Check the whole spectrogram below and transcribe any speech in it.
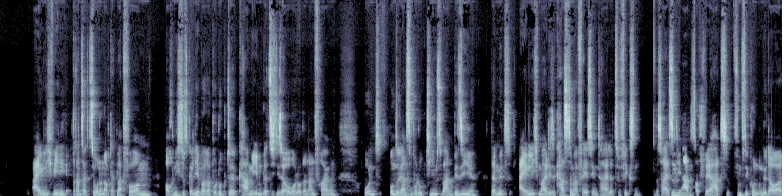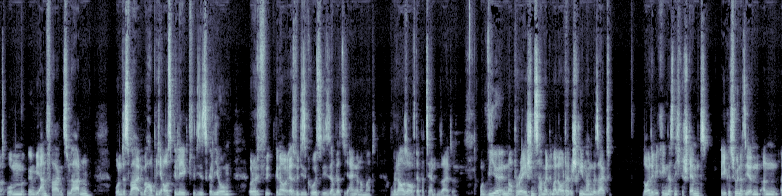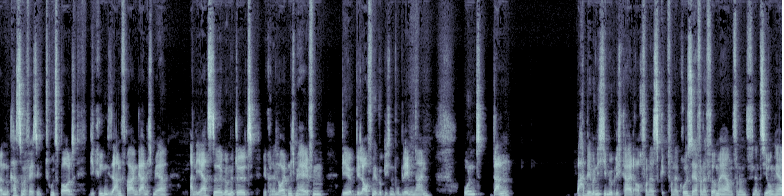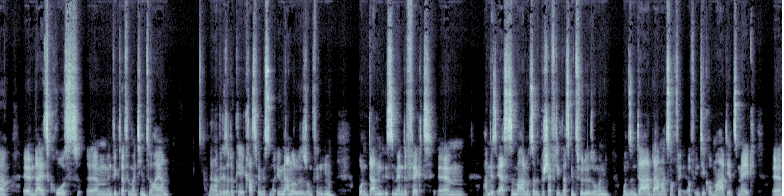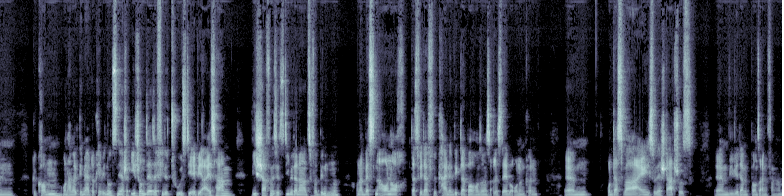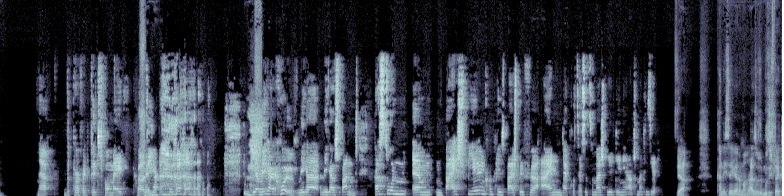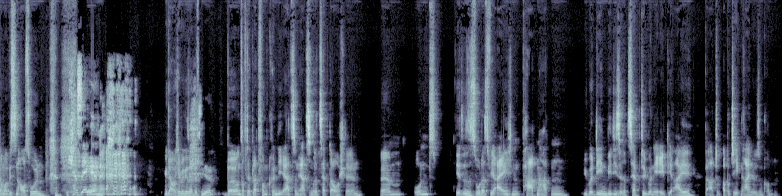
eigentlich wenig Transaktionen auf der Plattform, auch nicht so skalierbare Produkte, kam eben plötzlich dieser Overload an Anfragen. Und unsere ganzen Produktteams waren busy, damit eigentlich mal diese Customer-Facing-Teile zu fixen. Das heißt, mhm. die Arztsoftware hat fünf Sekunden gedauert, um irgendwie Anfragen zu laden. Und es war überhaupt nicht ausgelegt für diese Skalierung oder für, genau, also für diese Größe, die sie dann plötzlich eingenommen hat. Und genauso auf der Patientenseite. Und wir in Operations haben halt immer lauter geschrien und haben gesagt, Leute, wir kriegen das nicht gestemmt. Schön, dass ihr an, an, an Customer-Facing Tools baut. Wir kriegen diese Anfragen gar nicht mehr an die Ärzte übermittelt. Wir können den Leuten nicht mehr helfen. Wir, wir laufen hier wirklich in ein Problem hinein. Und dann hatten wir aber nicht die Möglichkeit, auch von der, von der Größe her, von der Firma her und von der Finanzierung her, ähm, da jetzt groß ähm, Entwickler für mein Team zu heiren. Dann haben wir gesagt, okay, krass, wir müssen irgendeine andere Lösung finden. Und dann ist im Endeffekt, ähm, haben wir das erste Mal uns damit beschäftigt, was gibt's für Lösungen und sind da damals noch auf Integromat, jetzt Make, ähm, gekommen und haben halt gemerkt, okay, wir nutzen ja eh schon sehr, sehr viele Tools, die APIs haben. Wie schaffen wir es jetzt, die miteinander zu verbinden? Und am besten auch noch, dass wir dafür keine Entwickler brauchen, sondern das alles selber ownen können. Ähm, und das war eigentlich so der Startschuss, ähm, wie wir damit bei uns angefangen haben. Ja, the perfect pitch for Make quasi. ja, mega cool, mega, mega spannend. Hast du ein, ähm, ein Beispiel, ein konkretes Beispiel für einen der Prozesse zum Beispiel, den ihr automatisiert? Ja, kann ich sehr gerne machen. Also muss ich vielleicht noch mal ein bisschen ausholen. Ja, sehr gerne. Genau, ich habe gesagt, dass wir bei uns auf der Plattform können die Ärzte und Ärzte Rezepte ausstellen. Ähm, und jetzt ist es so, dass wir eigentlich einen Partner hatten, über den wir diese Rezepte über eine API bei Apotheken einlösen konnten.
